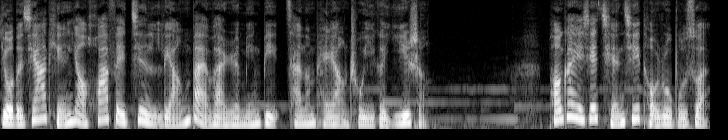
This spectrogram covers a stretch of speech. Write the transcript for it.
有的家庭要花费近两百万人民币才能培养出一个医生。抛开一些前期投入不算，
